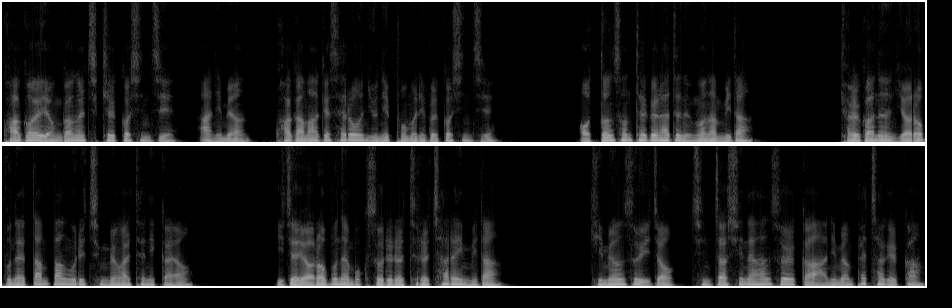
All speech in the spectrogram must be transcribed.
과거의 영광을 지킬 것인지 아니면 과감하게 새로운 유니폼을 입을 것인지 어떤 선택을 하든 응원합니다. 결과는 여러분의 땀방울이 증명할 테니까요. 이제 여러분의 목소리를 들을 차례입니다. 김현수 이적, 진짜 신의 한 수일까 아니면 패착일까?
